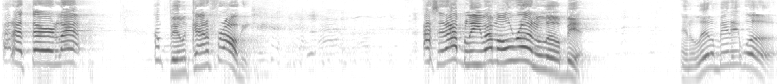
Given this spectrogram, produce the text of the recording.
About that third lap, I'm feeling kind of froggy. I said, I believe I'm going to run a little bit. And a little bit it was.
